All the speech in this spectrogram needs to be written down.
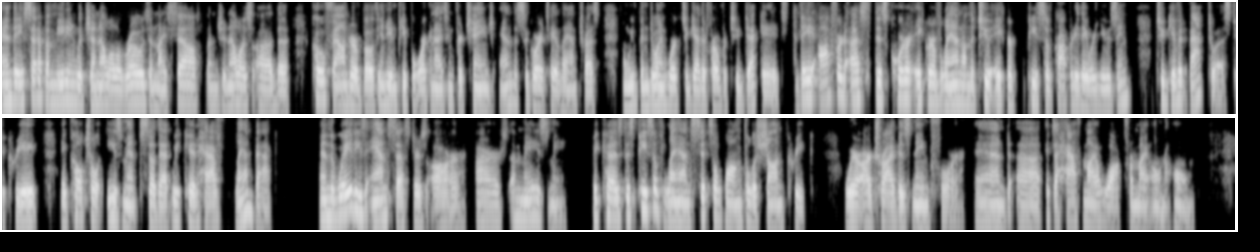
and they set up a meeting with Johnella LaRose and myself. And Johnella's uh, the co-founder of both Indian People Organizing for Change and the Sogorea Te Land Trust, and we've been doing work together for over two decades. They offered us this quarter acre of land on the two acre piece of property they were using to give it back to us to create a cultural easement so that we could have land back. And the way these ancestors are are amaze me because this piece of land sits along the Lisjan Creek, where our tribe is named for. And uh, it's a half mile walk from my own home.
